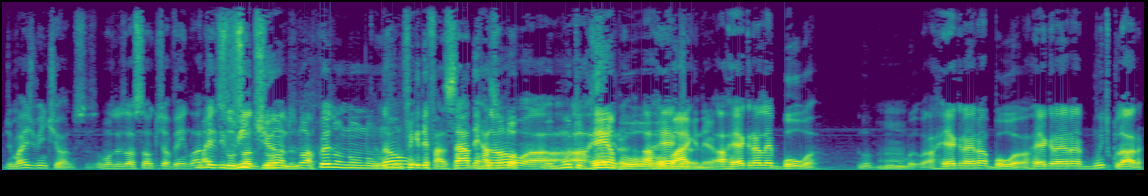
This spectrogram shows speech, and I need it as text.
de mais de 20 anos. Uma legislação que já vem lá mais desde de 20 anos. anos. A coisa não, não, não, não, fica defasada em razão do, a, muito a tempo, regra, a regra, Wagner. A regra ela é boa. Hum. A regra era boa, a regra era muito clara.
